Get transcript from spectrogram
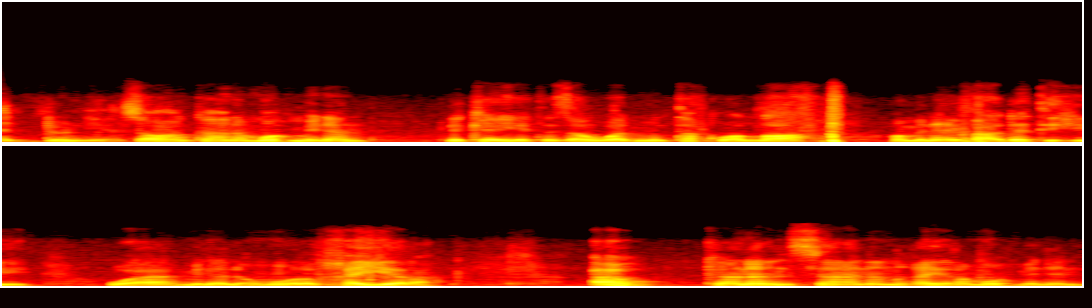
الدنيا سواء كان مؤمنا لكي يتزود من تقوى الله ومن عبادته ومن الأمور الخيرة أو كان إنسانا غير مؤمن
